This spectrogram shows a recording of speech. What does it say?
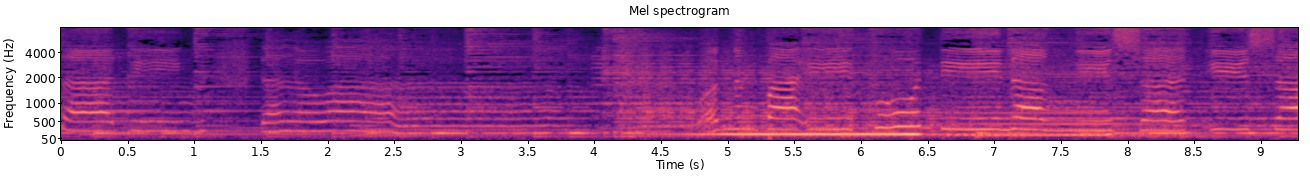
Sa ating dalawa. Huwag nang paikuti ng isa't isa.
